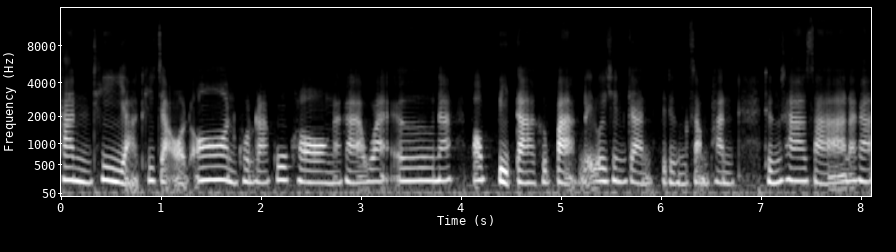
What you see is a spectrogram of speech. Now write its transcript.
ท่านที่อยากที่จะออดอ้อน คนรักคู่ครองนะคะ ว่าเออนะเพราะปีตาคือปากได้ด้วยเช่นกันไปถึงสัมพันธ์ถึงชาสานะคะ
